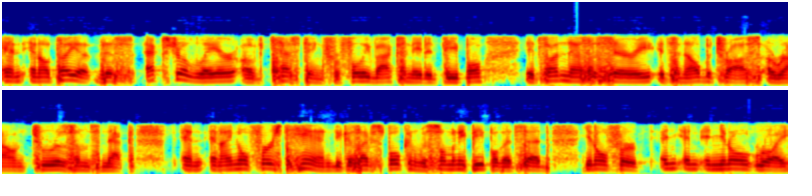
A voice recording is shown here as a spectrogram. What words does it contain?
And and I'll tell you this extra layer of testing for fully vaccinated people, it's unnecessary. It's an albatross around tourism's neck. And and I know firsthand because I've spoken with so many people that said, you know, for and and, and you know, Roy,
